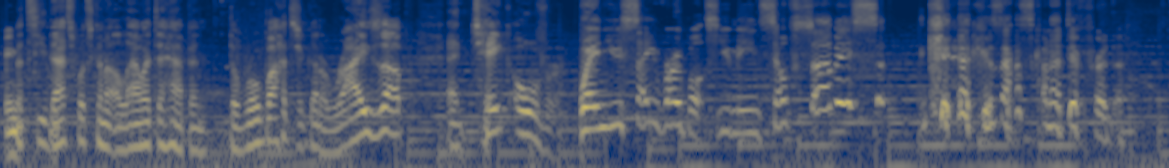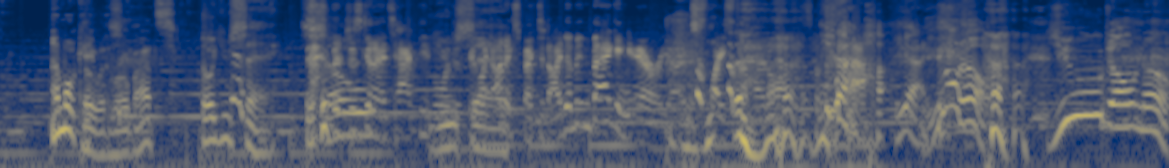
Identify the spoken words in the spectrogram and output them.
I mean, But see, that's what's going to allow it to happen. The robots are going to rise up and take over. When you say robots, you mean self service? Because that's kind of different. I'm okay with robots. So you say. They're just gonna attack people you and just be like unexpected item in bagging area and slice their head off. Yeah, yeah, you don't know. you don't know.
